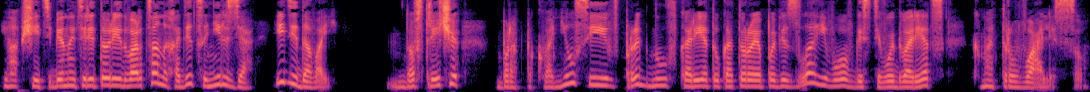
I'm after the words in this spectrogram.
«И вообще тебе на территории дворца находиться нельзя. Иди давай». «До встречи!» Брат поклонился и впрыгнул в карету, которая повезла его в гостевой дворец к мэтру Валису.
